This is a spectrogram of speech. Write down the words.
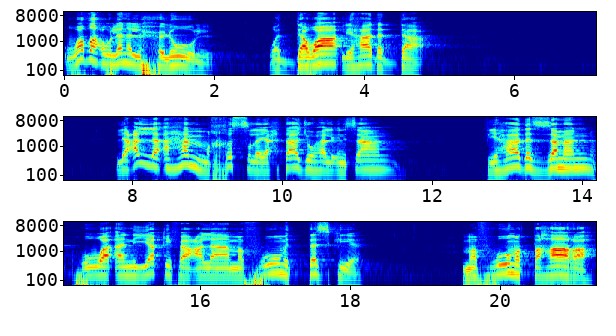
وضعوا لنا الحلول والدواء لهذا الداء. لعل أهم خصلة يحتاجها الإنسان في هذا الزمن هو أن يقف على مفهوم التزكيه مفهوم الطهارة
